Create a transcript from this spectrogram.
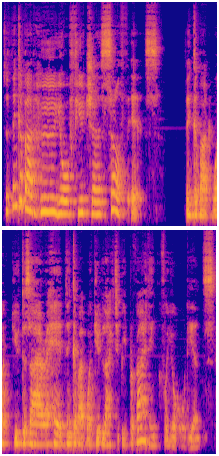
So think about who your future self is. Think about what you desire ahead. Think about what you'd like to be providing for your audience.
